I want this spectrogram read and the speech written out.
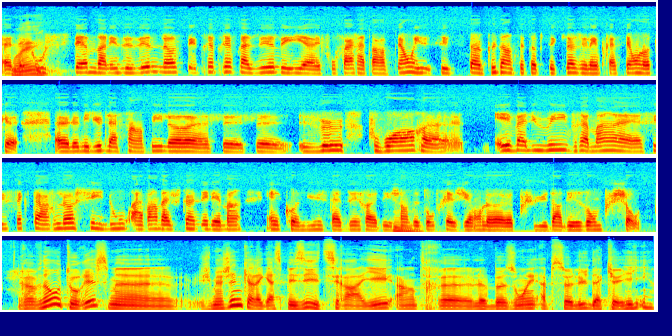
Oui. L'écosystème dans les usines, là, c'est très, très fragile et il faut faire attention. Et c'est c'est un peu dans cette optique-là, j'ai l'impression là, que euh, le milieu de la santé là, euh, se, se veut pouvoir euh, évaluer vraiment ces secteurs-là chez nous avant d'ajouter un élément inconnu, c'est-à-dire des gens de d'autres régions là, plus dans des zones plus chaudes. Revenons au tourisme. J'imagine que la Gaspésie est tiraillée entre le besoin absolu d'accueillir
